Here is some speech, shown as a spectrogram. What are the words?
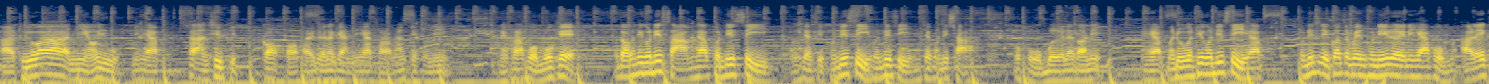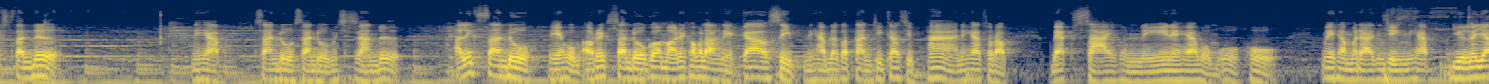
อ่าถือว่าเหนียวอยู่นะครับ ถ้าอ่านชื่อผิดก็ขออภัยด้วยแล้วกันนะครับสำหรับนักเตะคนนี้นะครับผมโอเคต่อกันที่คนที่ 3 ครับ คนที่ 4ไม่ใช่สิคนที่ 4 คนที่ 4 ไม่ใช่คนที่ 3 โอ้โห เบลอแล้วตอนนี้นะครับมาดูกันที่คนที่ 4 ครับ คนที่ 4 ก็จะเป็นคนนี้เลยนะครับผมอเล็กซานเดอร์นะครับซานโดซานโดไม่ใช่ซานเดอร์อเล็กซานโดนะครับผมอเล็กซานโดก็มาด้วยค่าพลังเนี่ย90 นะครับ แล้วก็ตันที่ 95 นะครับสำหรับแบ็กซ้ายคนนี้นะครับผมโอ้โหไม่ธรรมดาจริงๆนะครับยืนระยะ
